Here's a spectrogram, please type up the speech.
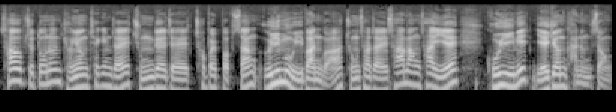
사업주 또는 경영 책임자의 중대재해처벌법상 의무 위반과 종사자의 사망 사이의 고의 및 예견 가능성,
